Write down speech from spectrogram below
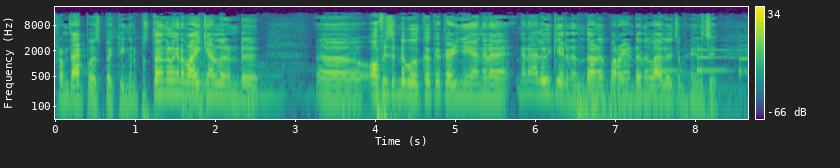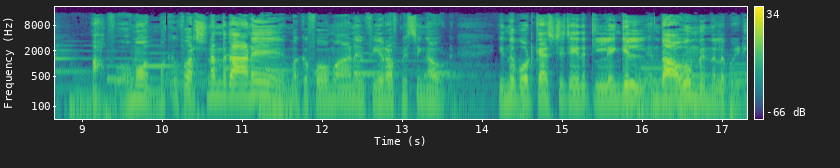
from that perspective ഇങ്ങനെ പുസ്തകങ്ങൾ ഇങ്ങനെ വായിക്കാനുള്ളതുണ്ട്. ഓഫീസിന്റെ വർക്കൊക്കെ കഴിഞ്ഞ് അങ്ങനെ അങ്ങനെ ആലോചിക്കായിരുന്നു. എന്താണ് പറയേണ്ടതെന്നുള്ള ആലോചിച്ച് മേടിച്ച്. ആ ഫോമോ നമുക്ക് പ്രശ്നം ഇതാണ്. നമുക്ക് ഫോമോ ആണ്. ഫിയർ ഓഫ് മിസ്സിങ് ഔട്ട് ഇന്ന് പോഡ്കാസ്റ്റ് ചെയ്തിട്ടില്ലെങ്കിൽ എന്താവും എന്നുള്ള പേടി.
